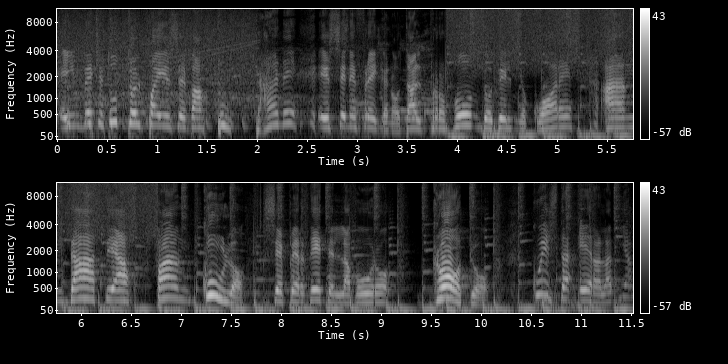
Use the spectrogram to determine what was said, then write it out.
e invece tutto il paese va a puttane e se ne fregano dal profondo del mio cuore. Andate a fanculo, se perdete il lavoro, godo. Questa era la mia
